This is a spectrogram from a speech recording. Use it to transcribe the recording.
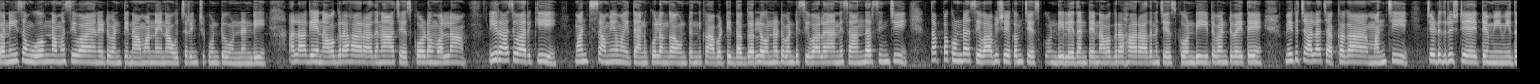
కనీసం ఓం నమ శివాయ అనేటువంటి నామాన్నైనా ఉచ్చరించుకుంటూ ఉండండి. అలాగే నవగ్రహారాధన చేసుకోవడం వల్ల ఈ రాశి వారికి మంచి సమయం అయితే అనుకూలంగా ఉంటుంది. కాబట్టి దగ్గరలో ఉన్నటువంటి శివాలయాన్ని సందర్శించి తప్పకుండా శివాభిషేకం చేసుకోండి. లేదంటే నవగ్రహారాధన చేసుకోండి. ఇటువంటివైతే మీకు చాలా చక్కగా మంచి చెడు దృష్టి అయితే మీ మీద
